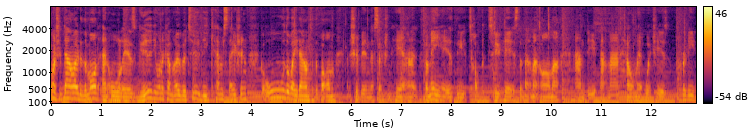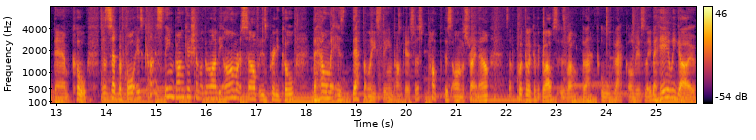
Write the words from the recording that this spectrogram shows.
once you've downloaded the mod and all is good, you want to come over to the chem station, go all the way down to the bottom. That should be in this section here. And it, for me, it is the top two here. It's the Batman armor and the Batman helmet, which is pretty damn cool. So as I said before, it's kind of steampunkish. I'm not gonna lie. The armor itself is pretty cool. The helmet is definitely steampunkish. So let's pump this on straight now. Let's have a quick look at the gloves as well. Black, all black, obviously. But here we go.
